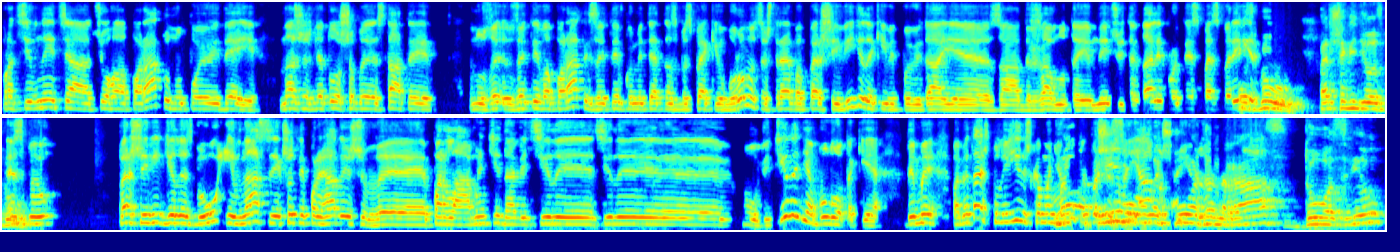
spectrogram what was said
працівниця цього апарату, ну, по ідеї, нас же для того, щоб стати, ну, за- зайти в апарат і зайти в комітет нацбезпеки і оборони, це ж треба перший відділ, який відповідає за державну таємницю і так далі, пройти спецперевірку. СБУ. Перший відділ СБУ. СБУ. Перший відділ СБУ, і в нас, якщо ти пригадуєш, в е, парламенті навіть ціле, ціле ну, відділення було таке, де ми пам'ятаєш, коли їдеш командіровку, пишеш заяву, кожен раз дозвіл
